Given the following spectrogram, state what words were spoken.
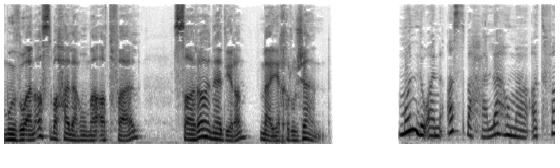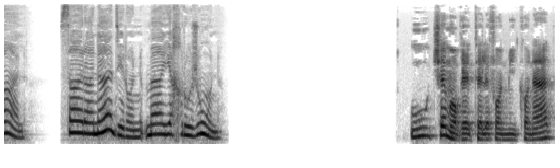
منذ أن أصبح لهما أطفال صارا نادرا ما يخرجان. منذ أن أصبح لهما أطفال صار نادر ما يخرجون. أو چه موقع تلفن می کند؟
